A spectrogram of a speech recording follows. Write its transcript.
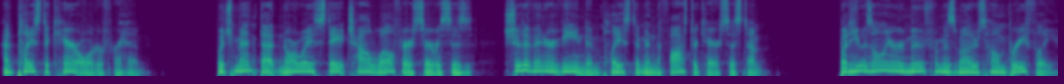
had placed a care order for him which meant that Norway State Child Welfare Services should have intervened and placed him in the foster care system. But he was only removed from his mother's home briefly.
